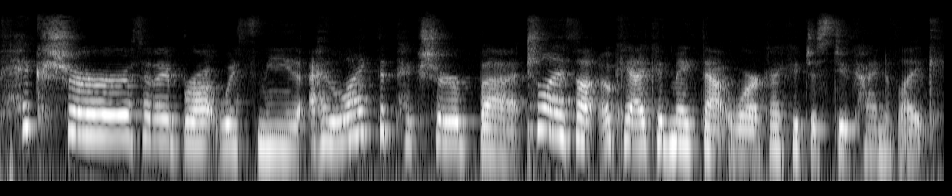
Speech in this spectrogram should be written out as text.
picture that I brought with me. I like the picture, but actually I thought, okay, I could make that work. I could just do kind of like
